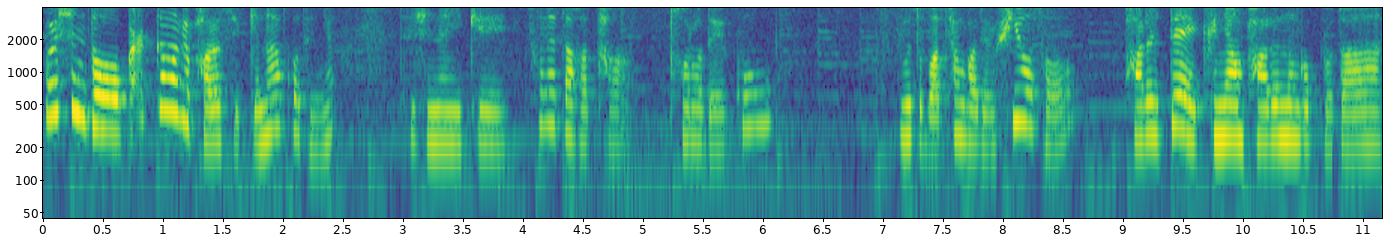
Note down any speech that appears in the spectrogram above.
훨씬 더 깔끔하게 바를 수 있긴 하거든요. 대신에 이렇게 손에다가 다 덜어내고 이것도 마찬가지로 휘어서 바를 때 그냥 바르는 것보다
